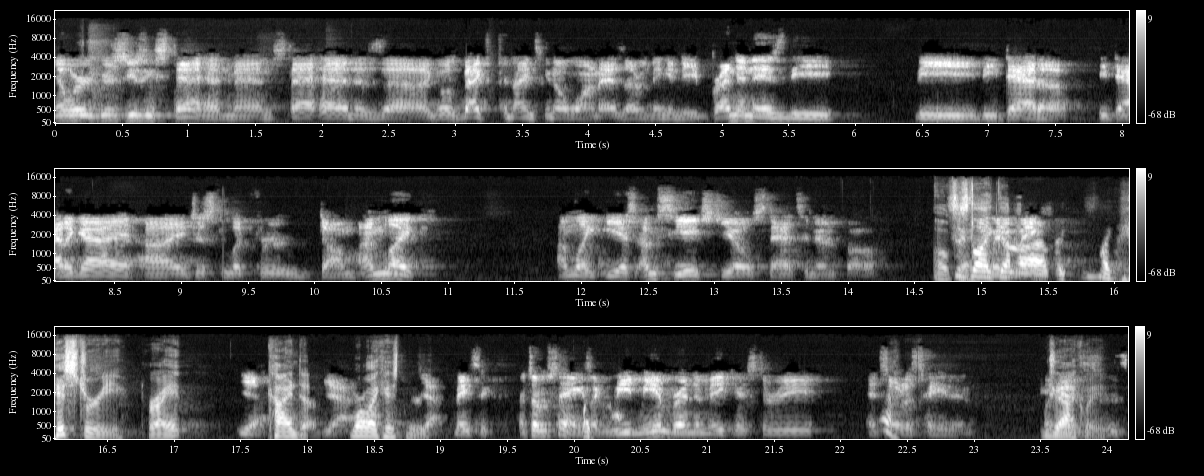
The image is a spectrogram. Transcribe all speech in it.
no, we're, we're just using StatHead, man. StatHead is uh, goes back to 1901. Has everything you need. Brendan is the the the data the data guy. I just look for dumb. I'm like I'm like yes. I'm CHGO stats and info. Okay. This is like, uh, make- like, this is like history, right? Yeah, Kind of. Yeah. More like history. yeah. basically. That's what I'm saying. It's like we, me and Brendan make history, and so does Hayden. Like, Exactly. It's, it's,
